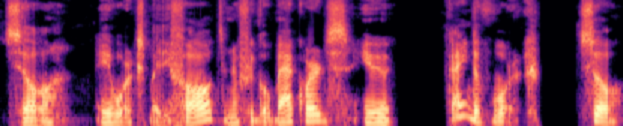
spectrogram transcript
So it works by default. And if we go backwards, it kind of work. So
